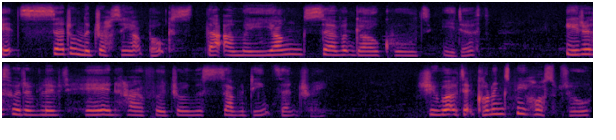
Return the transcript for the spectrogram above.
It said on the dressing up box that I'm a young servant girl called Edith. Edith would have lived here in Hereford during the 17th century. She worked at Coningsby Hospital.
